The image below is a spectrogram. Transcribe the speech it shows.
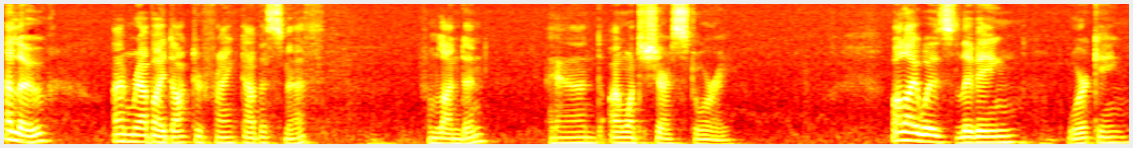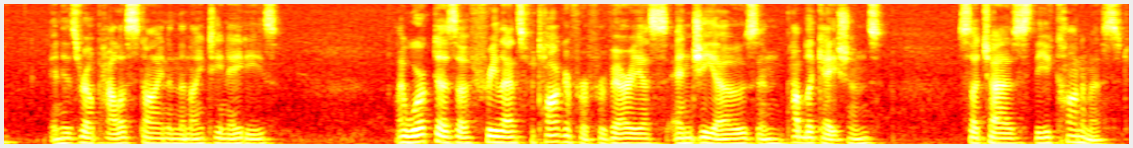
Hello, I'm Rabbi Dr. Frank Dabba Smith from London, and I want to share a story. While I was living, working in Israel Palestine in the 1980s, I worked as a freelance photographer for various NGOs and publications, such as The Economist.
